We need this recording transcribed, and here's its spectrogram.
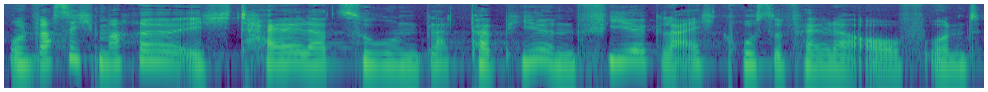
Und was ich mache, ich teile dazu ein Blatt Papier in vier gleich große Felder auf. Und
